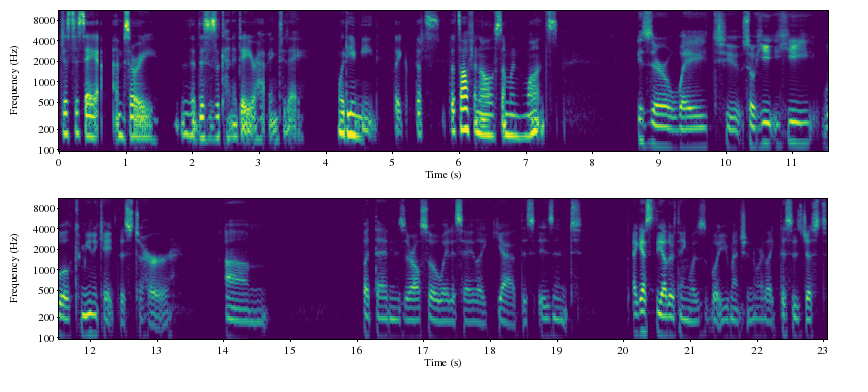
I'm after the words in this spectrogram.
just to say i'm sorry that this is the kind of day you're having today. What do you need? Like that's that's often all someone wants Is there a way to so he he will communicate this to her um but then is there also a way to say like yeah this isn't I guess the other thing was what you mentioned where like this is just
